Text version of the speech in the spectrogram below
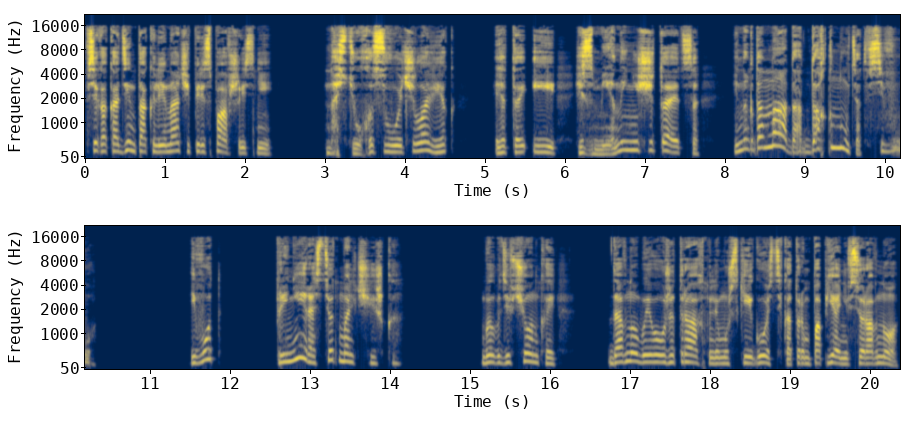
все как один, так или иначе переспавшие с ней. Настюха свой человек, это и изменой не считается. Иногда надо отдохнуть от всего. И вот при ней растет мальчишка. Был бы девчонкой, давно бы его уже трахнули мужские гости, которым по пьяни все равно.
